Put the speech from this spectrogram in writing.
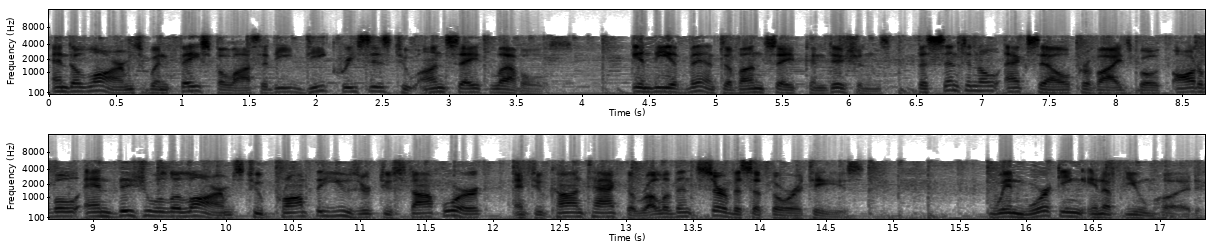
and alarms when face velocity decreases to unsafe levels. In the event of unsafe conditions, the Sentinel XL provides both audible and visual alarms to prompt the user to stop work and to contact the relevant service authorities. When working in a fume hood,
